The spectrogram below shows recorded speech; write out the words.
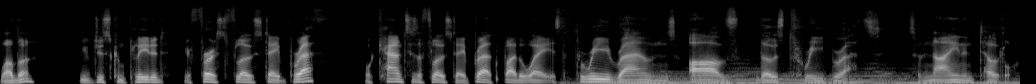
Well done. You've just completed your first flow state breath. What counts as a flow state breath, by the way, is three rounds of those three breaths. So nine in total.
